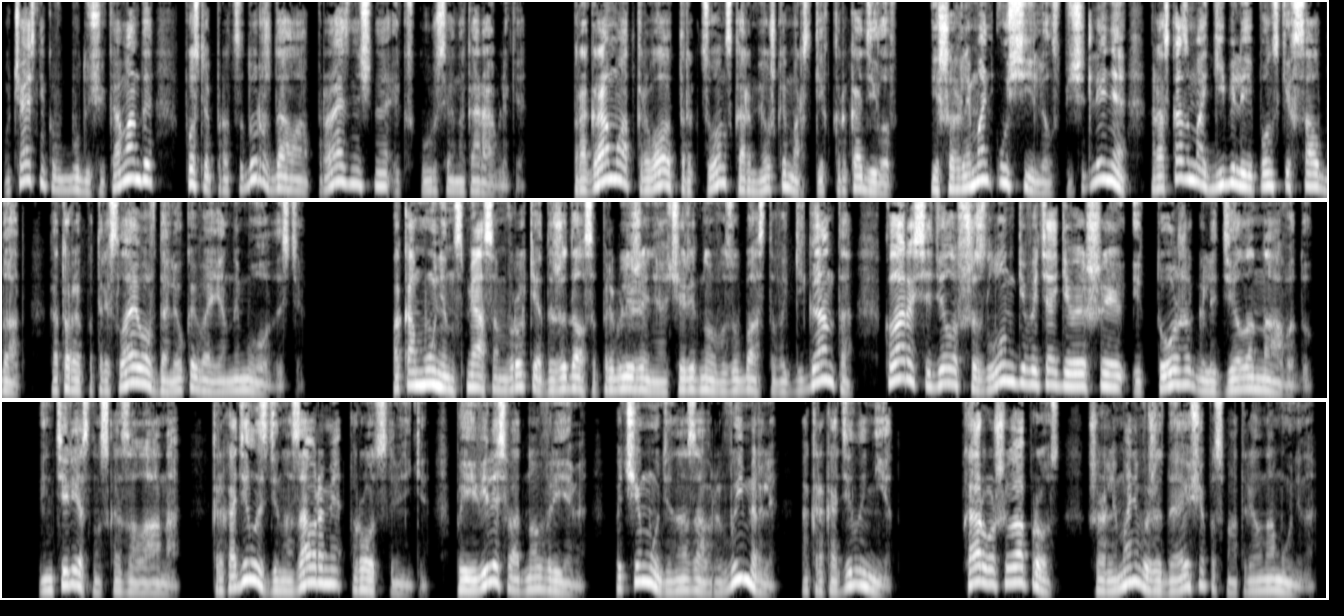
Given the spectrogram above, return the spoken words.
участников будущей команды после процедур ждала праздничная экскурсия на кораблике. Программу открывал аттракцион с кормежкой морских крокодилов, и Шарлемань усилил впечатление рассказом о гибели японских солдат, которая потрясла его в далекой военной молодости. Пока Мунин с мясом в руке дожидался приближения очередного зубастого гиганта, Клара сидела в шезлонге, вытягивая шею, и тоже глядела на воду. "Интересно", сказала она. "Крокодилы с динозаврами родственники, появились в одно время. Почему динозавры вымерли, а крокодилы нет?" "Хороший вопрос", Шарлемань выжидающе посмотрел на Мунина.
